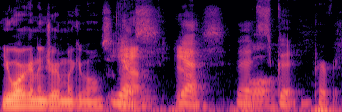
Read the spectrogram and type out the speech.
you are gonna enjoy Monkeybones. yes, Yeah. yes, that's Well- good, perfect.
